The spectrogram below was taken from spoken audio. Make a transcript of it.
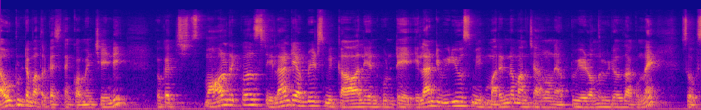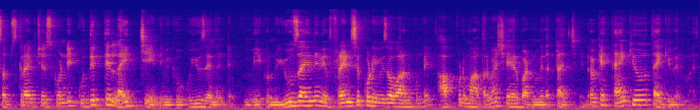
డౌట్ ఉంటే మాత్రం ఖచ్చితంగా కామెంట్ చేయండి. ఒక స్మాల్ రిక్వెస్ట్ ఇలాంటి అప్డేట్స్ మీకు కావాలి అనుకుంటే ఇలాంటి వీడియోస్ మీకు మరెన్నో మన ఛానల్ ఉన్నాయి అప్ టు ఏడు వందల వీడియోలు దాకా ఉన్నాయి. సో సబ్స్క్రైబ్ చేసుకోండి. కుదిరితే లైక్ చేయండి. మీకు యూజ్ అయిందంటే మీకు యూజ్ అయింది మీ ఫ్రెండ్స్కి కూడా యూజ్ అవ్వాలనుకుంటే అప్పుడు మాత్రమే షేర్ బటన్ మీద టచ్ చేయండి. Okay thank you thank you very much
